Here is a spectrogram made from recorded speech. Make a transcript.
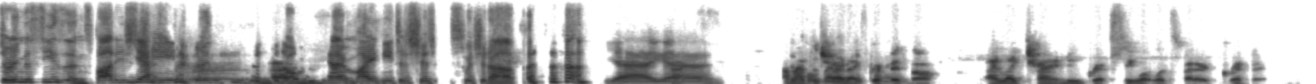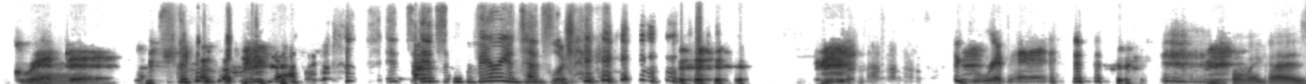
during the seasons, bodies Yes. change during the season. Ah. so maybe I might need to sh- switch it up. yeah, yeah. I'm gonna have to try that that is grip it though. I like trying new grips, see what looks better. Grip it. Grip Yeah. it. It's it's it's very intense looking. Grip it. oh my gosh.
